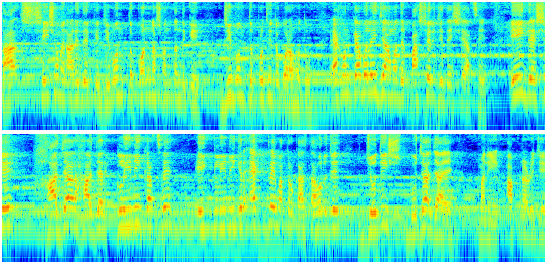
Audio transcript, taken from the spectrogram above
তা সেই সময় নারীদেরকে জীবন্ত কন্যা সন্তানদেরকে জীবন্ত প্রথিত করা হতো। এখন কেবল এই যে আমাদের পাশের যে দেশে আছে, এই দেশে হাজার হাজার ক্লিনিক আছে, এই ক্লিনিকের একটাই মাত্র কাজ। তাহলে যে যদি বোঝা যায় মানে আপনার ওই যে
